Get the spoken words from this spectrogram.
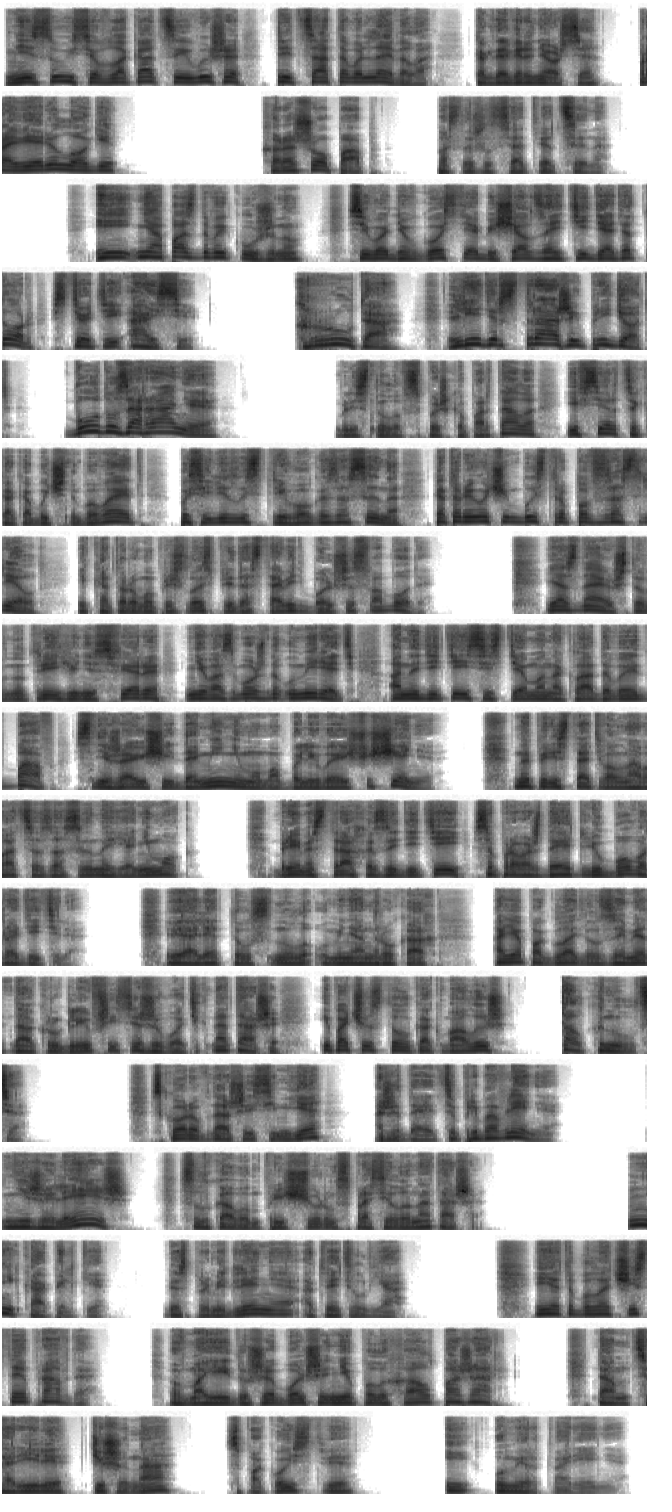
«Не суйся в локации выше тридцатого левела, когда вернешься. Проверю логи». «Хорошо, пап», — послышался ответ сына. «И не опаздывай к ужину. Сегодня в гости обещал зайти дядя Тор с тетей Айси. Круто! Лидер стражей придет! Буду заранее!» Блеснула вспышка портала, и в сердце, как обычно бывает, поселилась тревога за сына, который очень быстро повзрослел и которому пришлось предоставить больше свободы. Я знаю, что внутри юнисферы невозможно умереть, а на детей система накладывает баф, снижающий до минимума болевые ощущения. Но перестать волноваться за сына я не мог. Бремя страха за детей сопровождает любого родителя. Виолетта уснула у меня на руках, а я погладил заметно округлившийся животик Наташи и почувствовал, как малыш толкнулся. Скоро в нашей семье ожидается прибавление. «Не жалеешь?» — с лукавым прищуром спросила Наташа. «Ни капельки», — без промедления ответил я. И это была чистая правда. В моей душе больше не полыхал пожар. Там царили тишина, спокойствие и умиротворение.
